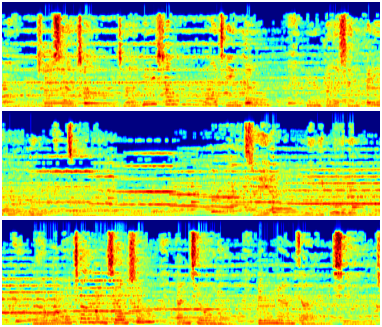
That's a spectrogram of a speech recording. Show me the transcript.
我只想唱这一首。老情歌，愿歌声飞过你左你不能和我长相守，但求你永远在心中。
